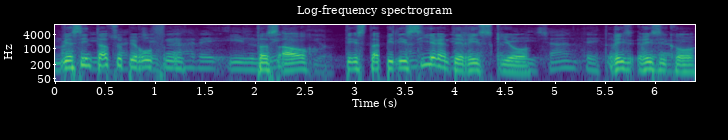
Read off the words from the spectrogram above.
Wir sind dazu berufen, das auch destabilisierende Rischio, Risiko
